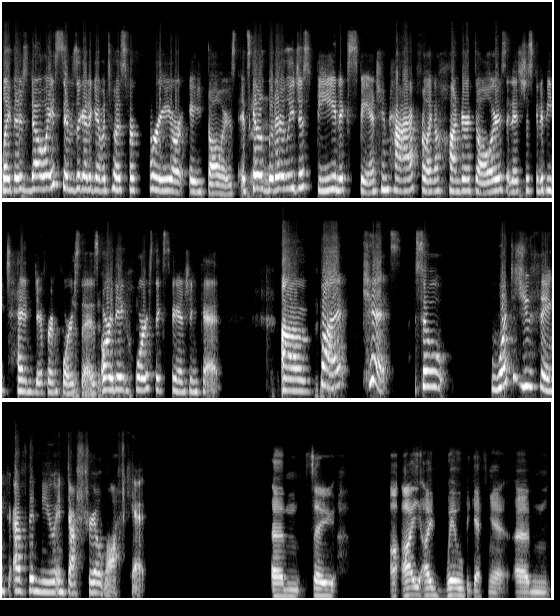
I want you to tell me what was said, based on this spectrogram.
Like, there's no way Sims are going to give it to us for free or eight dollars. It's going to literally just be an expansion pack for like a hundred dollars, and it's just going to be ten different horses or the horse expansion kit. Um, but kits. So, what did you think of the new industrial loft kit? Um, so I I I will be getting it. Um,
